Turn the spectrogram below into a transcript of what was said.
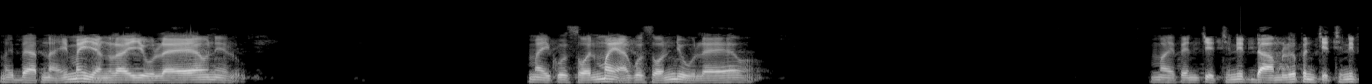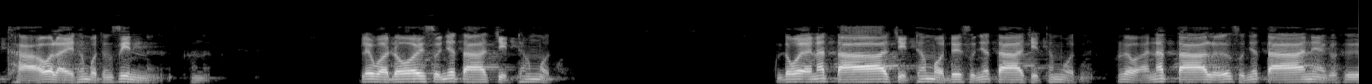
ไม่แบบไหนไม่อย่างไรอยู่แล้วเนี่ยลูกไม่กุศลไม่อกุศลอยู่แล้ว ไม่เป็นจิตชนิดดำหรือเป็นจิตชนิดขาวอะไรทั้งหมดทั้งสิ้นเรียกว่าโดยสุญญตาจิตทั้งหมด โดยอนัตตาจิตทั้งหมด โดยสุญญตาจิตทั้งหมดเรียกว่าอนัตตาหรือสุญญตาเนี่ยก็คือ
